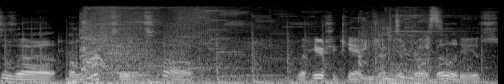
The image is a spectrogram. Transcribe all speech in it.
This is a, a little tough, but here she can't use any of her abilities.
